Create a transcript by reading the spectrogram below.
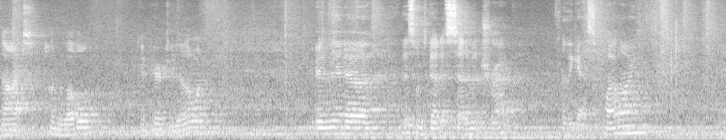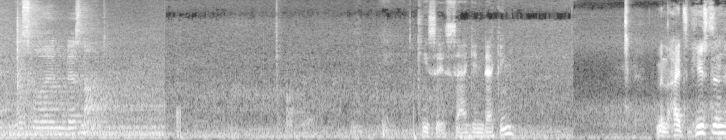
not hung level compared to the other one. And then uh, this one's got a sediment trap for the gas supply line. And this one does not. Can you say sagging decking? I'm in the Heights of Houston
